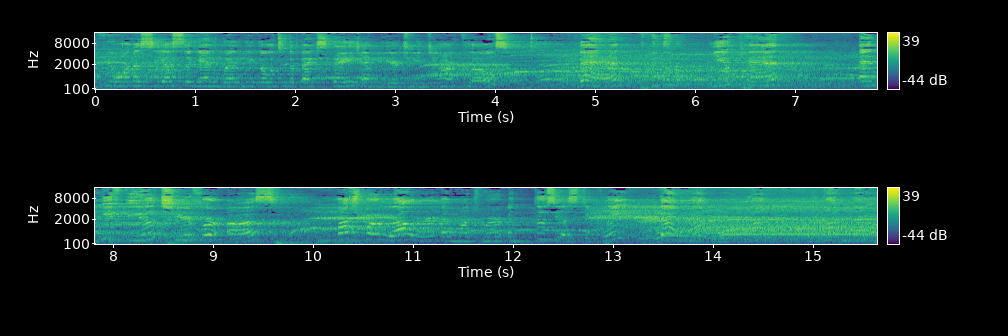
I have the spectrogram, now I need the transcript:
if you want to see us again when we go to the backstage and we're changing our clothes, then and if you cheer for us much more louder and much more enthusiastically, then not now.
